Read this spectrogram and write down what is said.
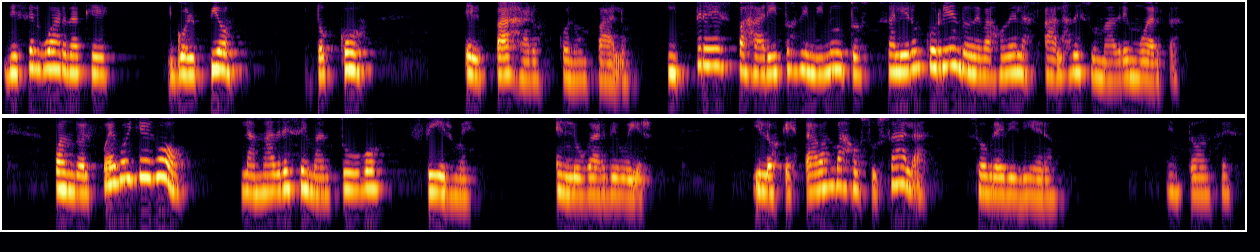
dice el guarda que golpeó, tocó el pájaro con un palo y tres pajaritos diminutos salieron corriendo debajo de las alas de su madre muerta. Cuando el fuego llegó, la madre se mantuvo firme en lugar de huir, y los que estaban bajo sus alas sobrevivieron. Entonces,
